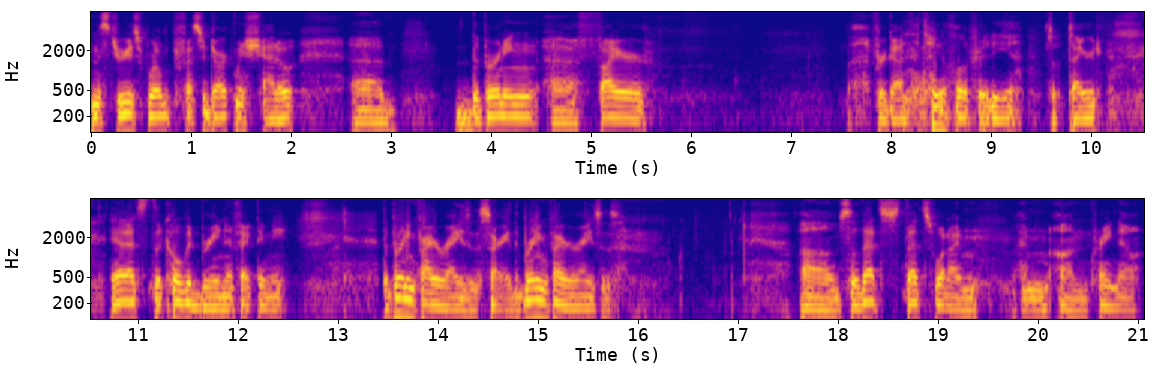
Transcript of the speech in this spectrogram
Mysterious World of Professor Darkness Shadow, uh, The Burning uh, Fire. I've forgotten the title already. I'm so tired. Yeah, that's the COVID brain affecting me. The Burning Fire Rises. Sorry, The Burning Fire Rises. Um, so that's that's what I'm I'm on right now.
